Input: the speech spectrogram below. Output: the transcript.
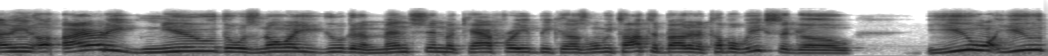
I mean, uh, I already knew there was no way you were going to mention McCaffrey because when we talked about it a couple weeks ago, you you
